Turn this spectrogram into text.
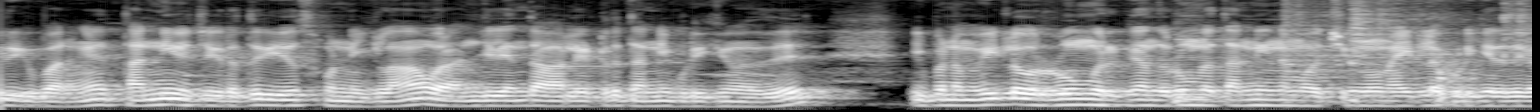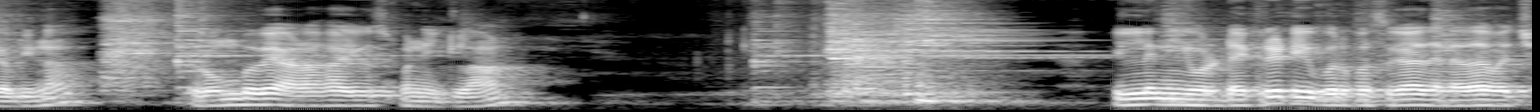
இருக்குது பாருங்கள் தண்ணி வச்சுக்கிறதுக்கு யூஸ் பண்ணிக்கலாம். ஒரு அஞ்சுலேருந்து ஆறு லிட்டர் தண்ணி பிடிக்கும் அது. இப்போ நம்ம வீட்டில் ஒரு ரூம் இருக்குது அந்த ரூமில் தண்ணி நம்ம வச்சுக்கணும் நைட்டில் குடிக்கிறதுக்கு அப்படின்னா ரொம்பவே அழகாக யூஸ் பண்ணிக்கலாம். இல்லை நீங்கள் ஒரு டெக்கரேட்டிவ் பர்பஸுக்காக அதில் எதாவது வச்சு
